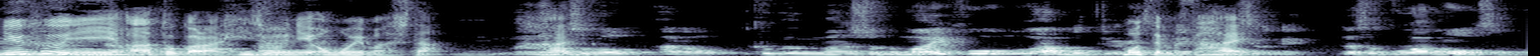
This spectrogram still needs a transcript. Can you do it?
いうふうに後から非常に思いました。でもその、あの、区分マンションのマイフォームは持ってるわけですよね。持ってます。はい。ですよね。そこはもう、その、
